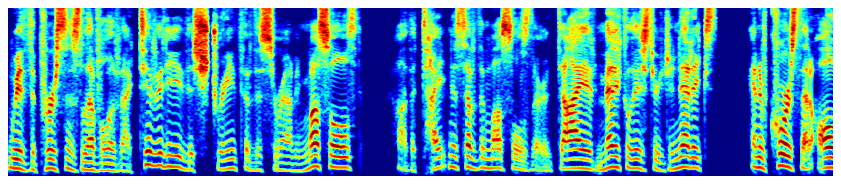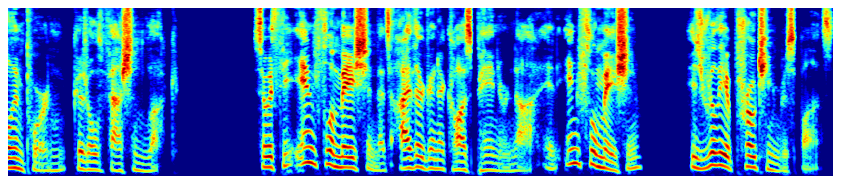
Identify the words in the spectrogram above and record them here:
with the person's level of activity, the strength of the surrounding muscles, uh, the tightness of the muscles, their diet, medical history, genetics, and of course, that all important good old fashioned luck. So it's the inflammation that's either going to cause pain or not. And inflammation is really a protein response.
